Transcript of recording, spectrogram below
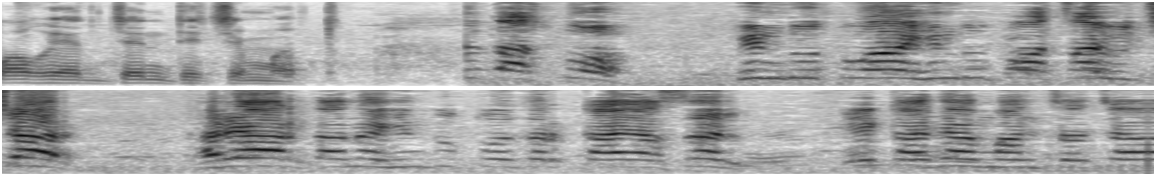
पाहूयात जनतेचे मत. असतो. हिंदुत्व हिंदुत्वाचा विचार. खऱ्या अर्थानं हिंदुत्व जर काय असेल एखाद्या माणसाच्या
